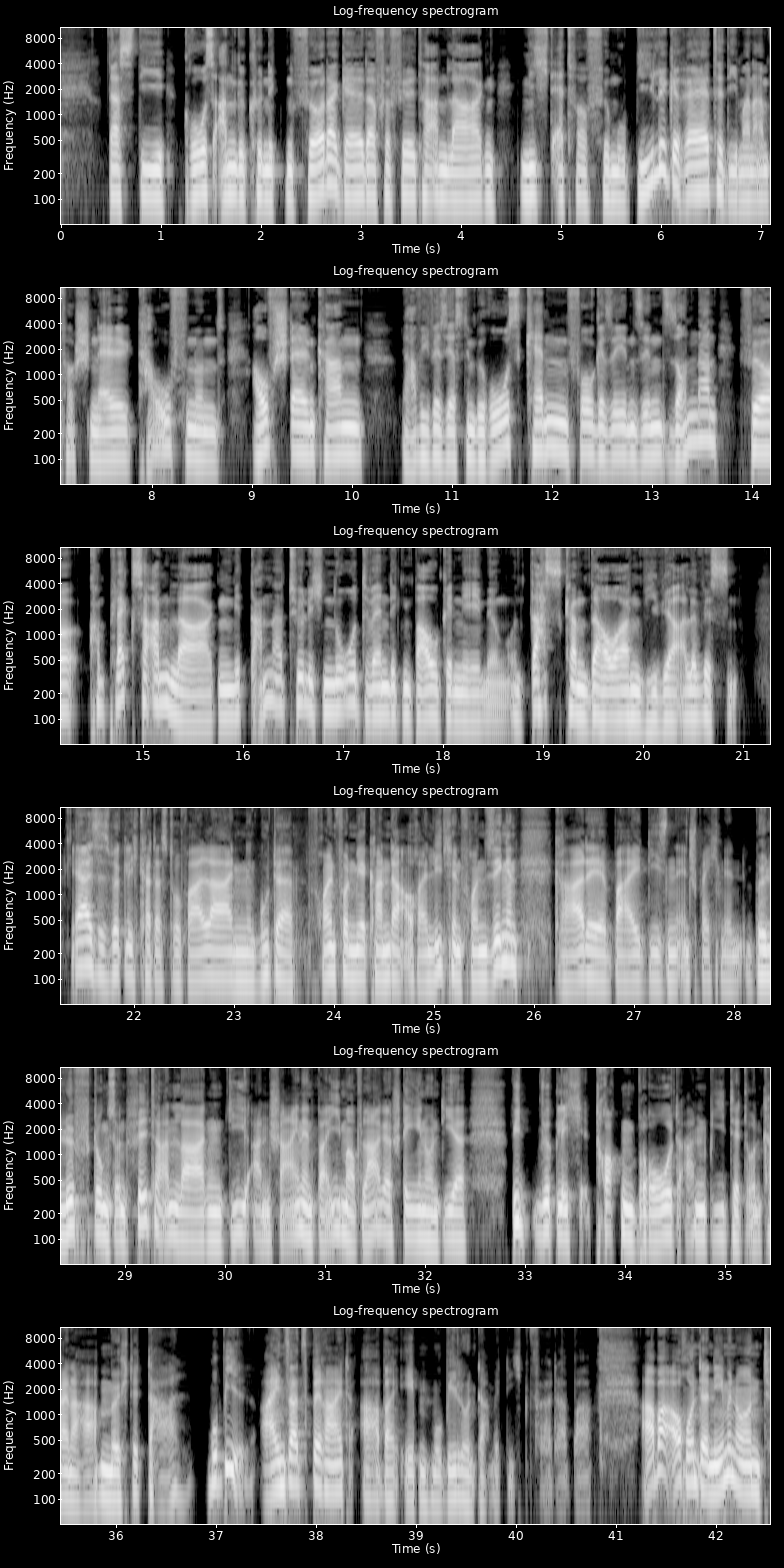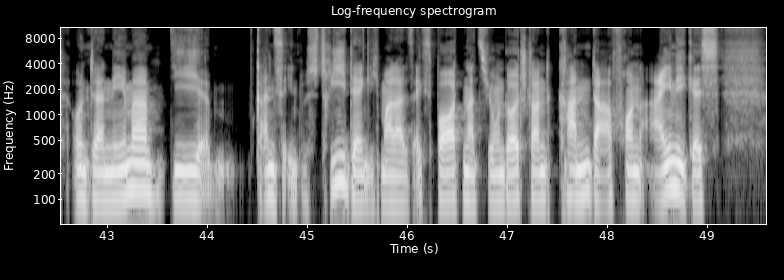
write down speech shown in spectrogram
dass die groß angekündigten Fördergelder für Filteranlagen nicht etwa für mobile Geräte, die man einfach schnell kaufen und aufstellen kann, ja, wie wir sie aus den Büros kennen, vorgesehen sind, sondern für komplexe Anlagen mit dann natürlich notwendigen Baugenehmigungen. Und das kann dauern, wie wir alle wissen. Ja, es ist wirklich katastrophal. Ein guter Freund von mir kann da auch ein Liedchen von singen, gerade bei diesen entsprechenden Belüftungs- und Filteranlagen, die anscheinend bei ihm auf Lager stehen und die er wie wirklich Trockenbrot anbietet und keiner haben möchte. Da mobil, einsatzbereit, aber eben mobil und damit nicht förderbar. Aber auch Unternehmen und Unternehmer, die ähm, ganze Industrie, denke ich mal, als Exportnation Deutschland kann davon einiges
